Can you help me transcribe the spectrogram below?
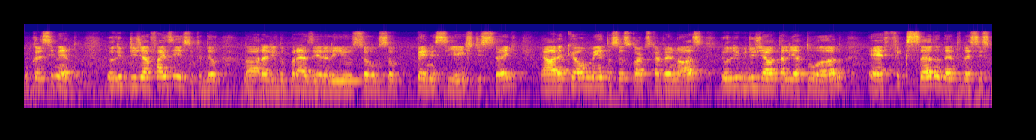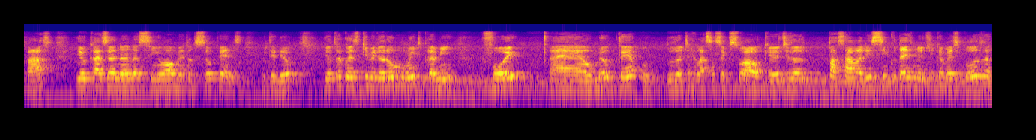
o crescimento. O livro de faz isso, entendeu? Na hora ali do prazer ali, o seu, seu pênis se enche de sangue, é a hora que aumenta os seus corpos cavernosos e o livro de está ali atuando, é, fixando dentro desse espaço e ocasionando assim o aumento do seu pênis, entendeu? E outra coisa que melhorou muito para mim foi é, o meu tempo durante a relação sexual, que antes eu passava ali 5, 10 minutinhos com a minha esposa,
